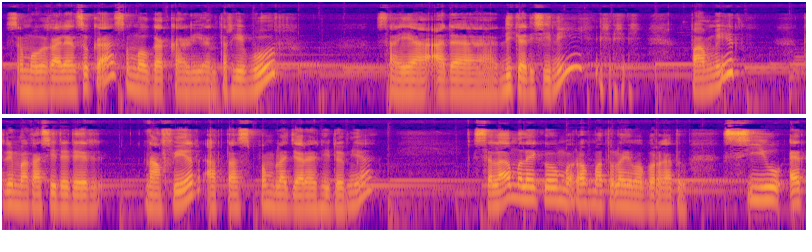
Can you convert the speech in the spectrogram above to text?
Semoga kalian suka, semoga kalian terhibur. Saya ada Dika di sini. Pamit. Terima kasih Dede Nafir atas pembelajaran hidupnya. Assalamualaikum warahmatullahi wabarakatuh. See you at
